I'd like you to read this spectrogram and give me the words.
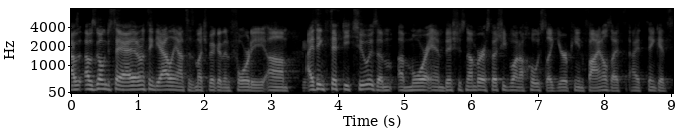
I was, I was going to say I don't think the Allianz is much bigger than 40. Um, mm-hmm. I think 52 is a, a more ambitious number, especially if you want to host like European finals. I I think it's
